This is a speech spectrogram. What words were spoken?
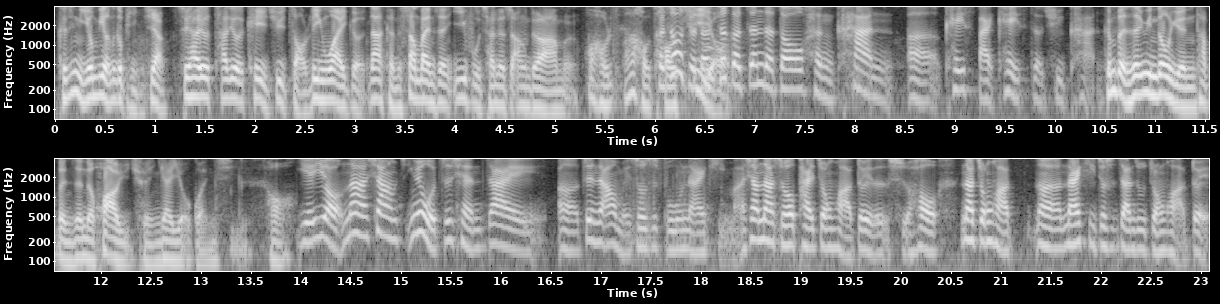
可是你又没有那个品相，所以他就他就可以去找另外一个，那可能上半身衣服穿的是 Under Armour，哇，好啊好，可是我觉得这个真的都很看呃 case by case 的去看，跟本身运动员他本身的话语权应该有关系，哦，也有。那像，因为我之前在呃，之前在澳美时候是服务 Nike 嘛，像那时候拍中华队的时候，那中华。hot 那 Nike 就是赞助中华队，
